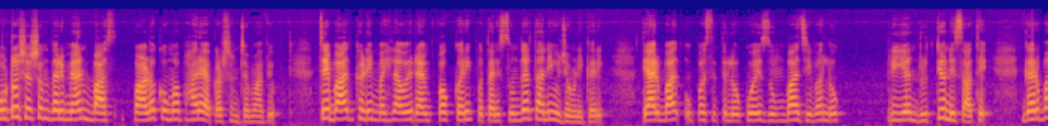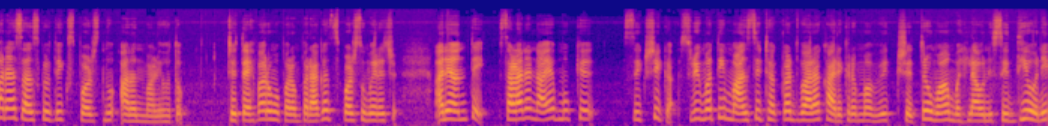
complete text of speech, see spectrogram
photo session દરમિયાન બાળકોમાં ભારે આકર્ષણ જમાવ્યું તે બાદ ઘણી મહિલાઓ રેમ્પ walk કરી પોતાની સુંદરતાની ઉજવણી કરી ત્યારબાદ ઉપસ્થિત લોકોએ ઝુમ્બા જેવા લોકપ્રિય નૃત્યોની સાથે ગરબાના સાંસ્કૃતિક સ્પર્શનો આનંદ માણ્યો હતો જે તહેવારોમાં પરંપરાગત સ્પર્શ ઉમેરે છે અને અંતે શાળાના નાયબ મુખ્ય શિક્ષિકા શ્રીમતી માનસી ઠક્કર દ્વારા કાર્યક્રમમાં વિવિધ ક્ષેત્રોમાં મહિલાઓની સિદ્ધિઓને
